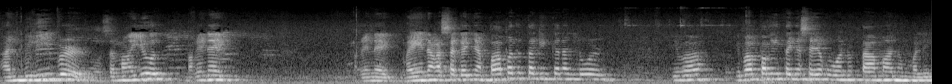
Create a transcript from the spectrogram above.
unbeliever, o sa mga youth, makinig. Makinig. Mahina ka sa ganyan, papatatagin ka ng Lord. Di ba? Ipapakita niya sa iyo kung anong tama, anong mali.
